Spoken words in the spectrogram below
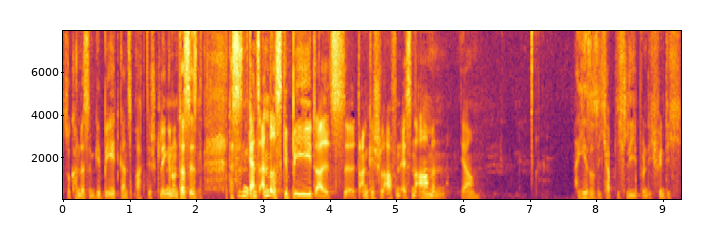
So kann das im Gebet ganz praktisch klingen. Und das ist, das ist ein ganz anderes Gebet als äh, Danke, Schlafen, Essen, Amen. Ja? Herr Jesus, ich habe dich lieb und ich finde dich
